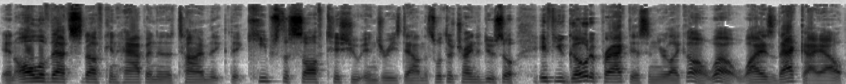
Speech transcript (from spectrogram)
and all of that stuff can happen in a time that, that keeps the soft tissue injuries down. That's what they're trying to do. So if you go to practice and you're like, oh, well, why is that guy out?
